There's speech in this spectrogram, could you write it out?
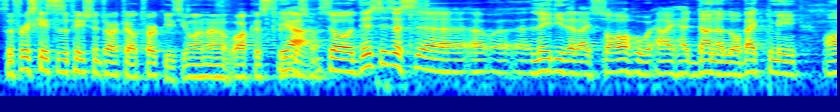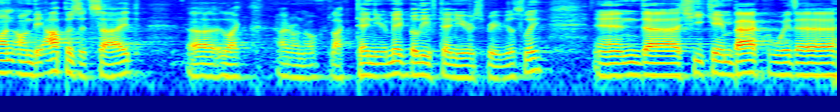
So the first case is a patient, Dr. Altorkis. You want to walk us through this one? yeah, so this is a, uh, a- a lady that I saw who I had done a lobectomy on on the opposite side, uh, like, I don't know, like 10 years, make believe 10 years previously. And uh, she came back with a,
